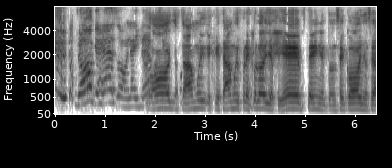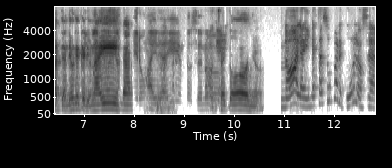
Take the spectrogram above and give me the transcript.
No, ¿qué es eso? La isla de Coño, estaba muy, es que estaba muy fresco lo de Jeffrey Epstein, entonces, coño, Sebastián dijo que quería una isla. Era un aire ahí, entonces no. Entonces, coño. No, la isla está súper cool, o sea,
